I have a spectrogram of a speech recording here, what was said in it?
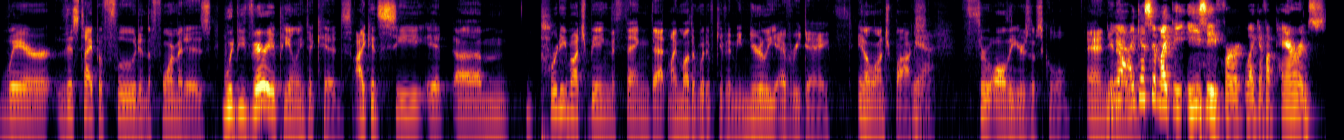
where this type of food in the form it is would be very appealing to kids. I could see it um, pretty much being the thing that my mother would have given me nearly every day in a lunchbox Yeah. through all the years of school. And you yeah, know, I guess it might be easy for like if a parent's,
